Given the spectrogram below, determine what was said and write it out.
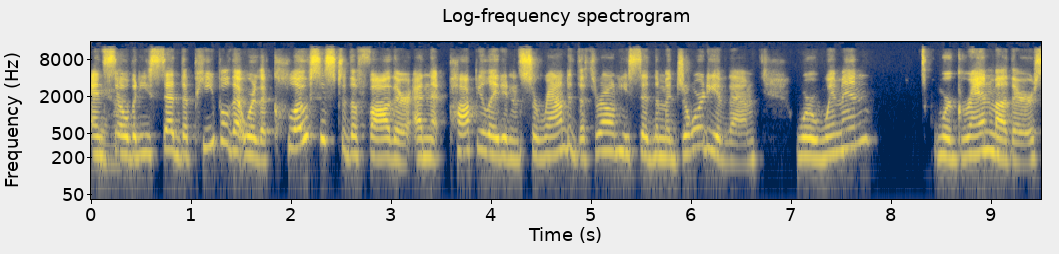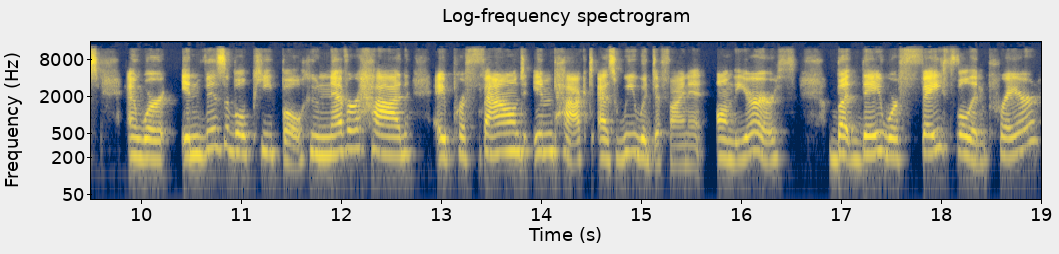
and yeah. so but he said the people that were the closest to the father and that populated and surrounded the throne he said the majority of them were women were grandmothers and were invisible people who never had a profound impact as we would define it on the earth but they were faithful in prayer.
